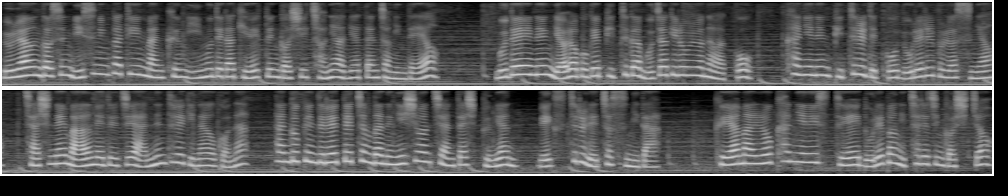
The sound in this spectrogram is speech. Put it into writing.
놀라운 것은 리스닝 파티인 만큼 이 무대가 계획된 것이 전혀 아니었단 점인데요. 무대에는 여러 곡의 비트가 무작위로 흘러나왔고 카니는 비트를 듣고 노래를 불렀으며 자신의 마음에 들지 않는 트랙이 나오거나 한국 팬들의 떼창 반응이 시원치 않다 싶으면 넥스트를 외쳤습니다. 그야말로 카니에 웨스트의 노래방이 차려진 것이죠.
